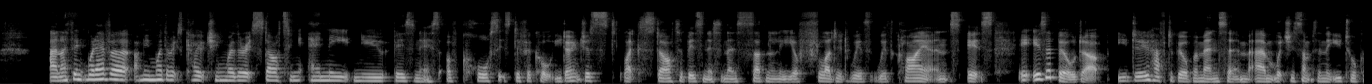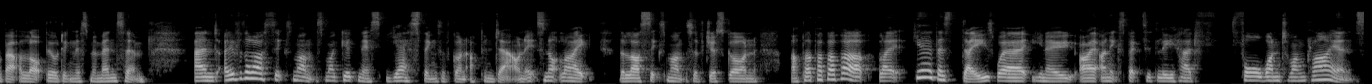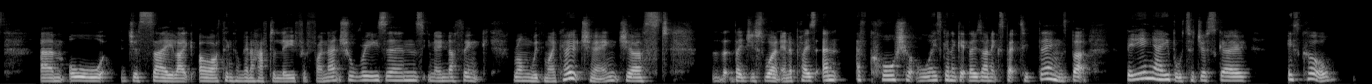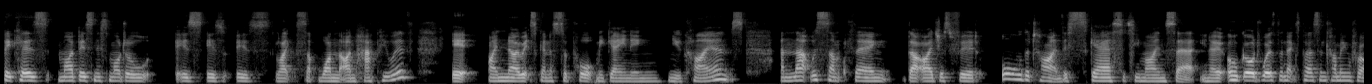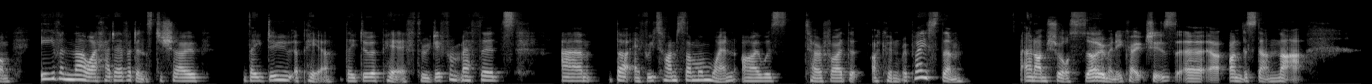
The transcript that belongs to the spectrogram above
and i think whenever i mean whether it's coaching whether it's starting any new business of course it's difficult. You don't just like start a business and then suddenly you're flooded with with clients. It's it is a build up you do have to build momentum um, which is something that you talk about a lot building this momentum. And over the last six months my goodness yes things have gone up and down. It's not like the last six months have just gone up up up up up. Like yeah there's days where you know i unexpectedly had four one-to-one clients um, or just say like, oh, I think I'm going to have to leave for financial reasons. You know, nothing wrong with my coaching, just that they just weren't in a place. And of course, you're always going to get those unexpected things, but being able to just go, it's cool because my business model is is is like one that I'm happy with. It I know it's going to support me gaining new clients, and that was something that I just feared all the time. This scarcity mindset, you know, oh God, where's the next person coming from? Even though I had evidence to show they do appear. They do appear through different methods. Um, but every time someone went, I was terrified that I couldn't replace them. And I'm sure so many coaches uh, uh, understand that.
